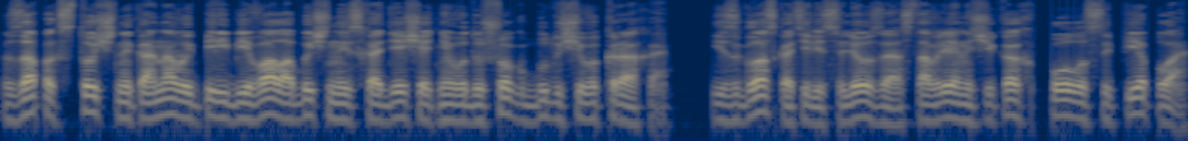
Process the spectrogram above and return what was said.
запах сточной канавы перебивал обычно исходящий от него душок будущего краха. Из глаз катились слезы, оставляя на щеках полосы пепла.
